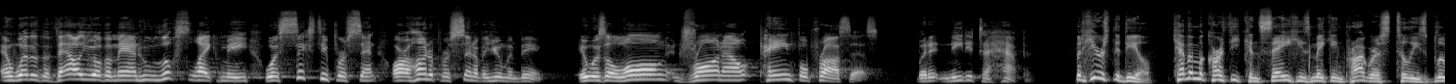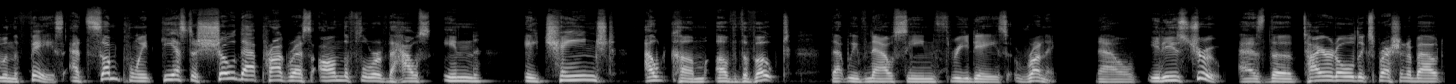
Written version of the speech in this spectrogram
and whether the value of a man who looks like me was 60% or 100% of a human being. It was a long, drawn out, painful process, but it needed to happen. But here's the deal. Kevin McCarthy can say he's making progress till he's blue in the face. At some point, he has to show that progress on the floor of the House in a changed outcome of the vote that we've now seen three days running. Now, it is true, as the tired old expression about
